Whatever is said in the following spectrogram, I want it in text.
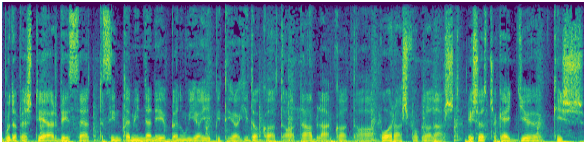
budapesti erdészet szinte minden évben újraépíti a hidakat, a táblákat, a forrásfoglalást, és ez csak egy kis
